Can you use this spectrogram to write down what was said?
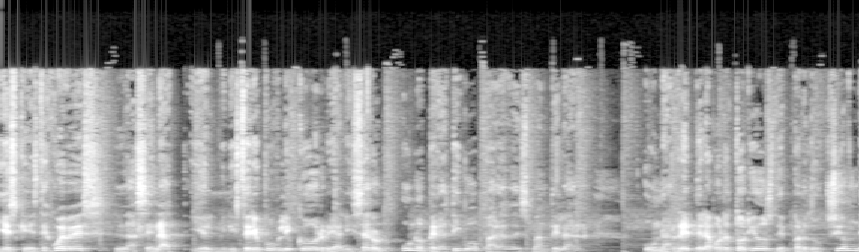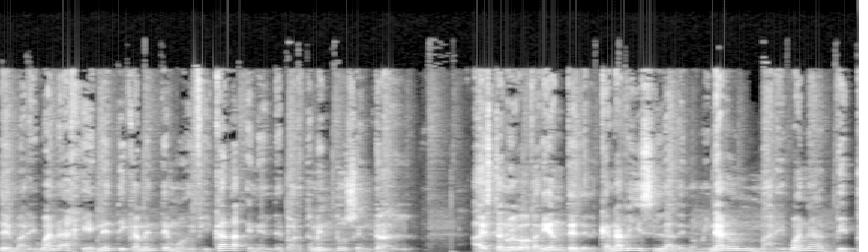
Y es que este jueves la Senat y el Ministerio Público realizaron un operativo para desmantelar una red de laboratorios de producción de marihuana genéticamente modificada en el Departamento Central. A esta nueva variante del cannabis la denominaron marihuana VIP,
